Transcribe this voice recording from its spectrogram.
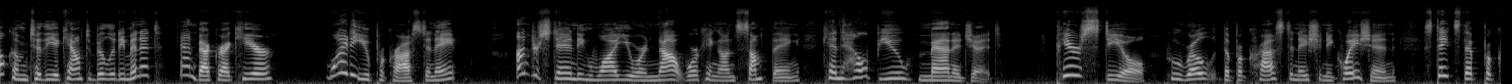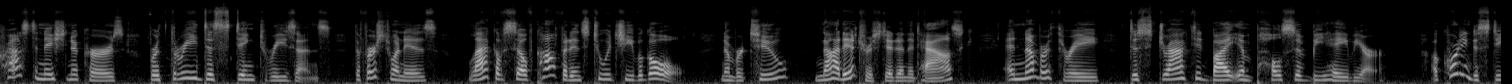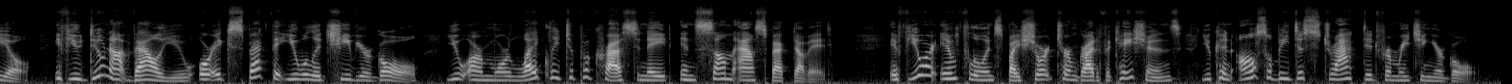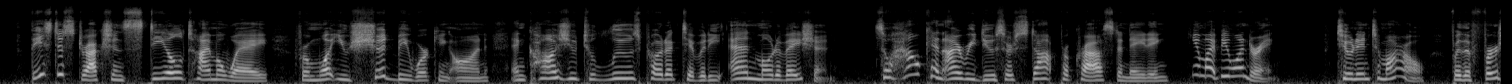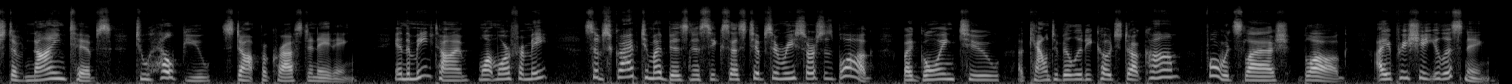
Welcome to the Accountability Minute and Backrack here. Why do you procrastinate? Understanding why you are not working on something can help you manage it. Piers Steel, who wrote the procrastination equation, states that procrastination occurs for three distinct reasons. The first one is lack of self confidence to achieve a goal. Number two, not interested in the task. And number three, distracted by impulsive behavior. According to Steel, if you do not value or expect that you will achieve your goal, you are more likely to procrastinate in some aspect of it. If you are influenced by short term gratifications, you can also be distracted from reaching your goal. These distractions steal time away from what you should be working on and cause you to lose productivity and motivation. So, how can I reduce or stop procrastinating? You might be wondering. Tune in tomorrow for the first of nine tips to help you stop procrastinating. In the meantime, want more from me? Subscribe to my business success tips and resources blog by going to accountabilitycoach.com forward slash blog. I appreciate you listening.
